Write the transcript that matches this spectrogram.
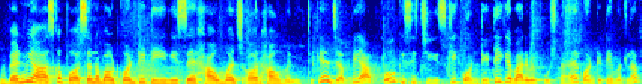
when we ask a person about quantity we say how much और हाउ मनी ठीक है? जब भी आपको किसी चीज़ की क्वान्टिटी के बारे में पूछना है क्वान्टिटी मतलब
